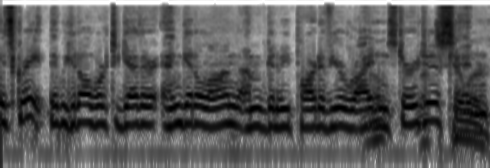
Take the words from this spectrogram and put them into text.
it's great that we could all work together and get along. I'm going to be part of your ride in Sturgis, and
